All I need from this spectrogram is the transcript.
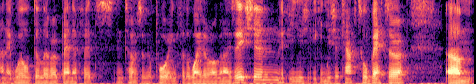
and it will deliver benefits in terms of reporting for the wider organisation. If you use, you can use your capital better. Um,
